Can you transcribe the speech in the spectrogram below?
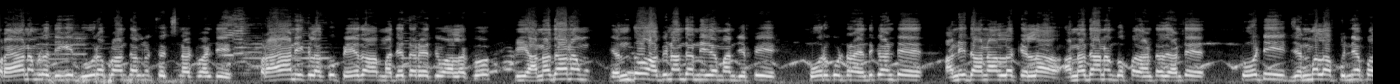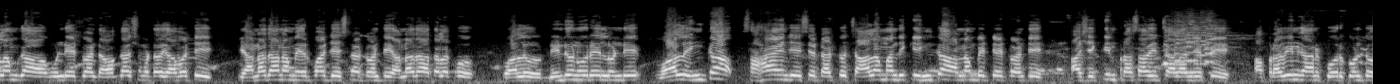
ప్రయాణంలో దిగి దూర ప్రాంతాల నుంచి వచ్చినటువంటి ప్రయాణికులకు పేద మధ్యతరగతి వాళ్ళకు ఈ అన్నదానం ఎంతో అభినందనీయం అని చెప్పి కోరుకుంటున్నాను ఎందుకంటే అన్ని దానాల్లోకెల్లా అన్నదానం గొప్పది అంటది అంటే కోటి జన్మల పుణ్యఫలంగా ఉండేటువంటి అవకాశం ఉంటుంది కాబట్టి ఈ అన్నదానం ఏర్పాటు చేసినటువంటి అన్నదాతలకు వాళ్ళు నిండు నూరేళ్ళు ఉండి వాళ్ళు ఇంకా సహాయం చేసేటట్టు చాలా మందికి ఇంకా అన్నం పెట్టేటువంటి ఆ శక్తిని ప్రసాదించాలని చెప్పి ఆ ప్రవీణ్ గారిని కోరుకుంటూ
